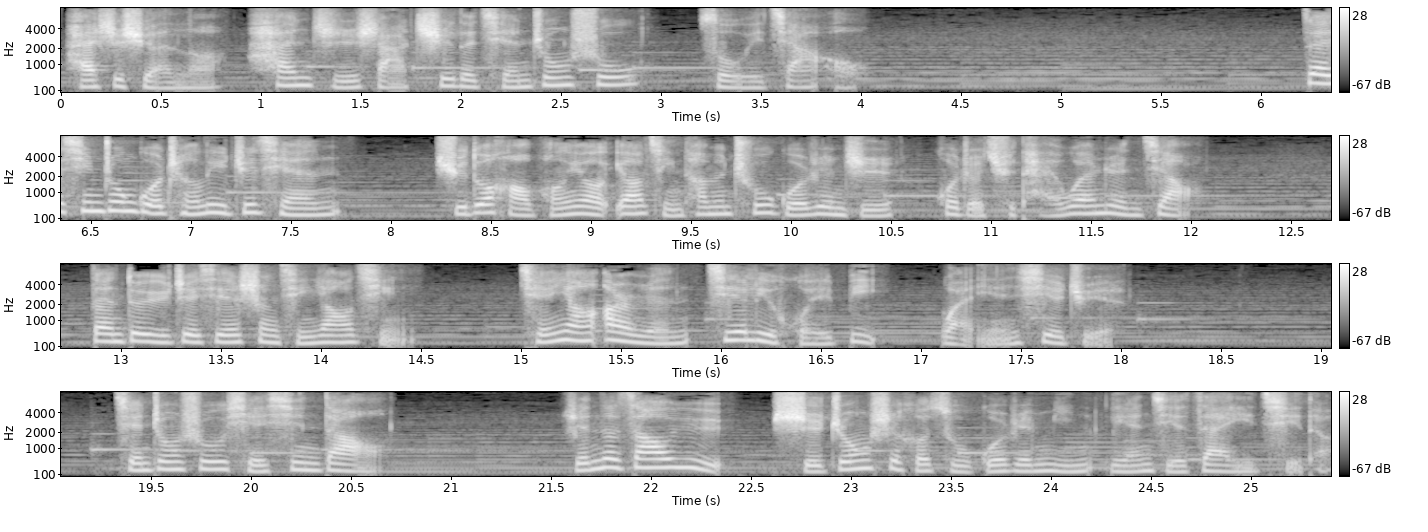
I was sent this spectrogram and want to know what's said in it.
还是选了憨直傻痴的钱钟书。作为佳偶，在新中国成立之前，许多好朋友邀请他们出国任职或者去台湾任教，但对于这些盛情邀请，钱杨二人接力回避，婉言谢绝。钱钟书写信道：“人的遭遇始终是和祖国人民连结在一起的。”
